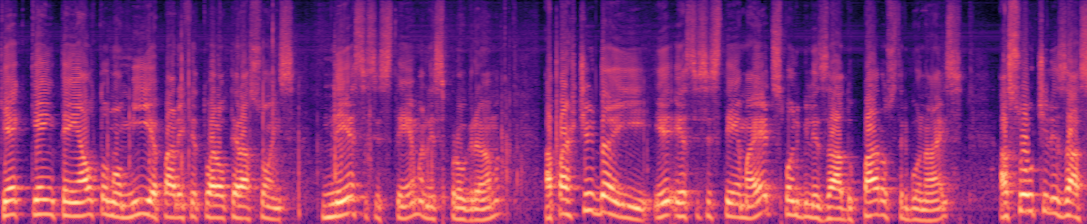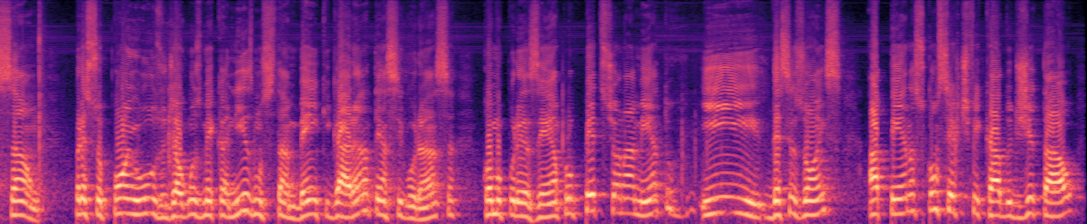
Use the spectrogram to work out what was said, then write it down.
que é quem tem autonomia para efetuar alterações nesse sistema, nesse programa. A partir daí, esse sistema é disponibilizado para os tribunais. A sua utilização pressupõe o uso de alguns mecanismos também que garantem a segurança, como, por exemplo, peticionamento e decisões apenas com certificado digital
